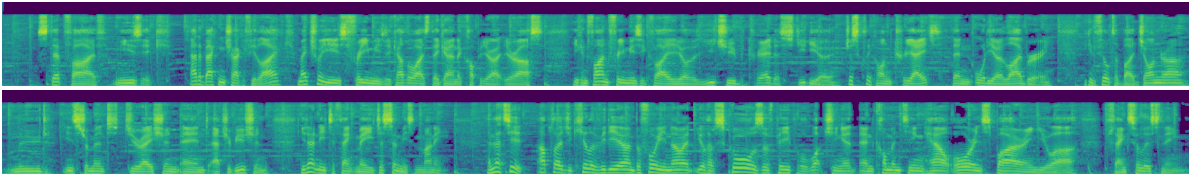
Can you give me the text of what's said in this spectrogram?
Step 5. Music. Add a backing track if you like. Make sure you use free music, otherwise they're going to copyright your ass. You can find free music via your YouTube Creator Studio. Just click on Create, then Audio Library. You can filter by genre, mood, instrument, duration, and attribution. You don't need to thank me, just send me some money. And that's it. Upload your killer video and before you know it, you'll have scores of people watching it and commenting how awe-inspiring you are. Thanks for listening.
